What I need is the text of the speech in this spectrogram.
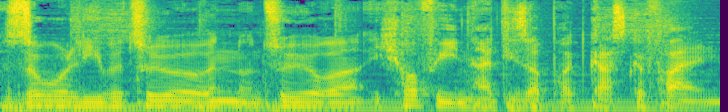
So, liebe Zuhörerinnen und Zuhörer, ich hoffe, Ihnen hat dieser Podcast gefallen.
